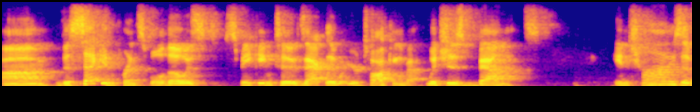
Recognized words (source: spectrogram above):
Um, the second principle, though, is speaking to exactly what you're talking about, which is balance. In terms of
